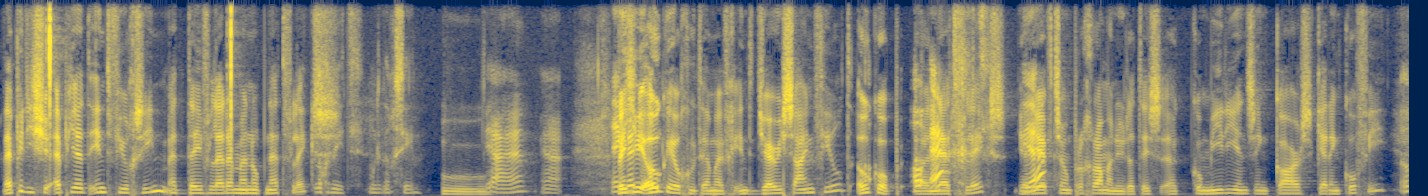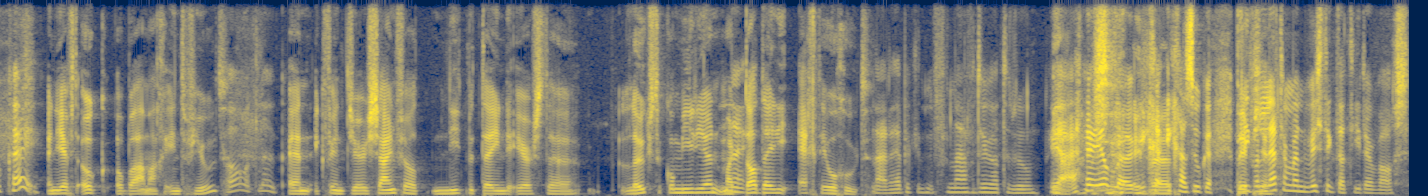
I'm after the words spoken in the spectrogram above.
Heb je, die, heb je het interview gezien met Dave Letterman op Netflix? nog niet, moet ik nog zien. Oeh. Ja, hè? Ja. Weet je wie ook heel goed hem heeft geïnterviewd? Jerry Seinfeld, ook op Oh, eh? Netflix. Ja, Ja? Die heeft zo'n programma nu, dat is eh, Comedians in Cars Getting Coffee. Oké. En die heeft ook Obama geïnterviewd. Oh, wat leuk. En ik vind Jerry Seinfeld niet meteen de eerste leukste comedian, maar Nee. dat deed hij echt heel goed. Nou, dan heb ik vanavond weer wat te doen. Ja, Ja, heel leuk. Ik ga, ik ga zoeken. Maar die van. Letterman wist ik dat hij er was.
